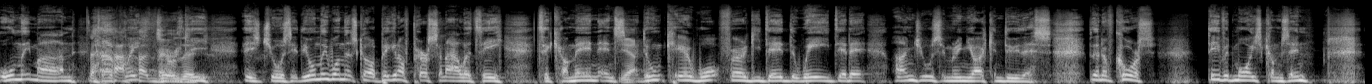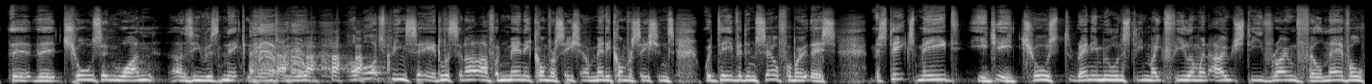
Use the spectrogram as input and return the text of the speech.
Only man to play Fergie is Jose. The only one that's got a big enough personality to come in and say, yeah. "I don't care what Fergie did, the way he did it. I'm Jose Mourinho. I can do this." But then, of course, David Moyes comes in, the the chosen one, as he was nicknamed. a lot's been said. Listen, I've had many conversations, many conversations with David said himself about this. Mistakes made. He, he chose René Meulensteen, Mike Phelan went out, Steve Round, Phil Neville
